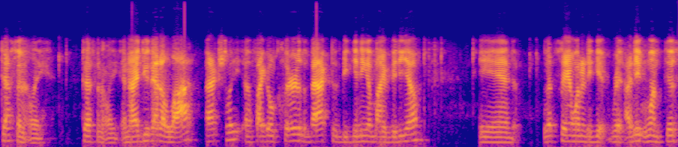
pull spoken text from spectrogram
Definitely, definitely. And I do that a lot actually. If I go clear to the back to the beginning of my video and let's say I wanted to get rid, I didn't want this,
